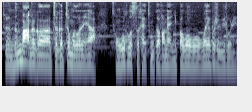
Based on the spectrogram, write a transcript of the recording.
就是能把这个这个这么多人啊，从五湖四海，从各方面，你包括我，我也不是禹州人，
